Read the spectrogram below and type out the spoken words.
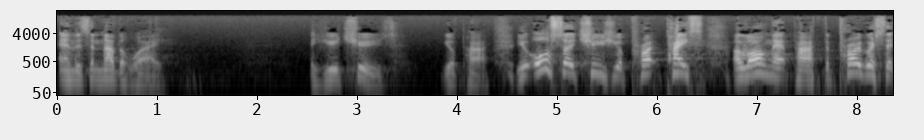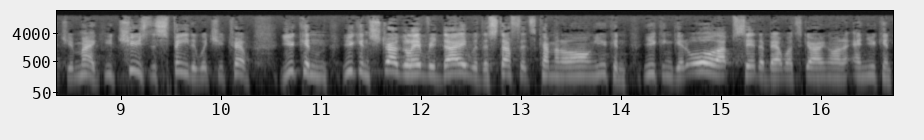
and there's another way. You choose your path. You also choose your pro- pace along that path, the progress that you make. You choose the speed at which you travel. You can, you can struggle every day with the stuff that's coming along. You can, you can get all upset about what's going on, and you can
